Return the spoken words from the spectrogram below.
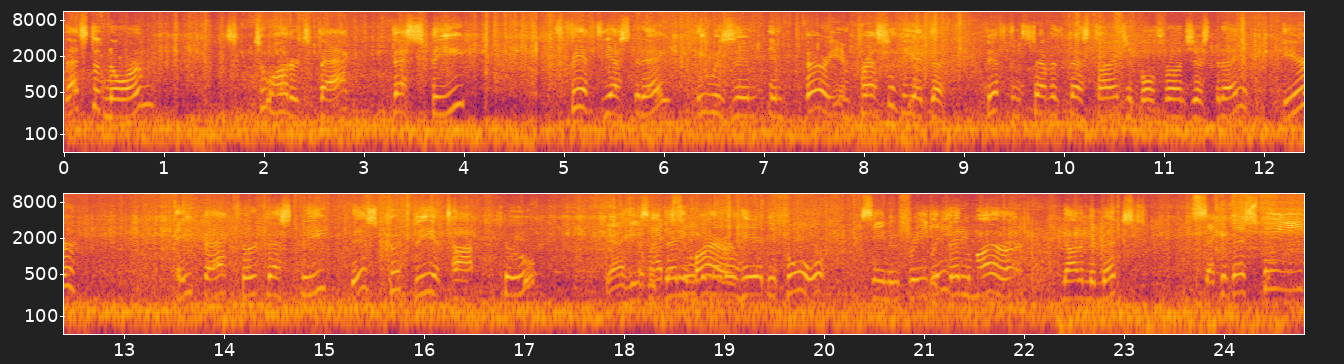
that's the norm. 200's back, best speed, fifth yesterday. He was in, in very impressive. He had the fifth and seventh best times in both runs yesterday. Here, eight back, third best speed. This could be a top two. Yeah, he's had a silver Maier, here before. Simon Friedli. Betty Maier not in the mix. Second best speed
